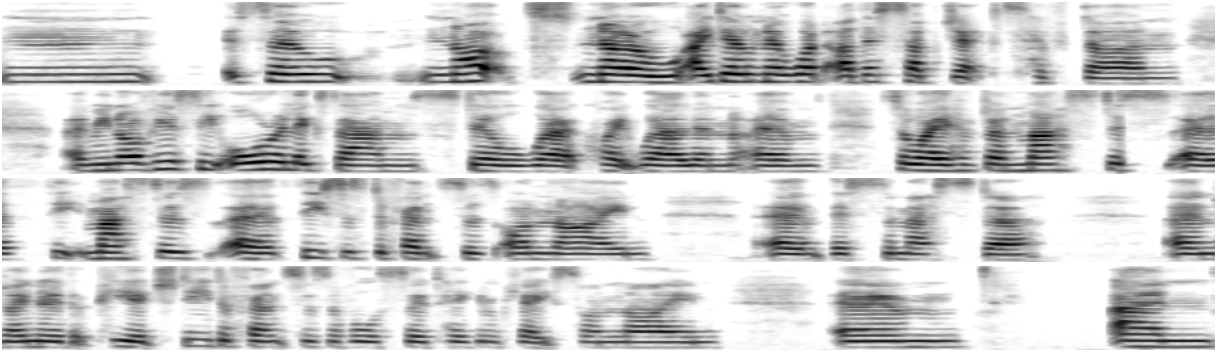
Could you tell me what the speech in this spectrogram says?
mm, so not no i don't know what other subjects have done I mean, obviously, oral exams still work quite well, and um, so I have done masters, uh, the- masters uh, thesis defences online um, this semester, and I know that PhD defences have also taken place online, um, and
